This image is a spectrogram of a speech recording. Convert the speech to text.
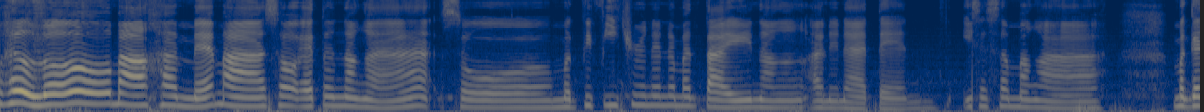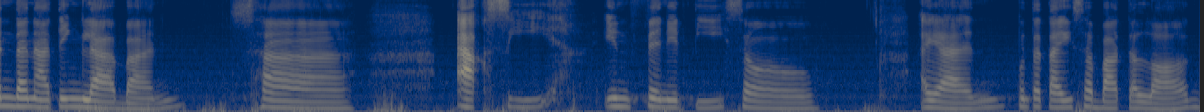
hello mga kamema. So, eto na nga. So, magpi-feature na naman tayo ng ano natin. Isa sa mga maganda nating laban sa Axie Infinity. So, ayan. Punta tayo sa battle log.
